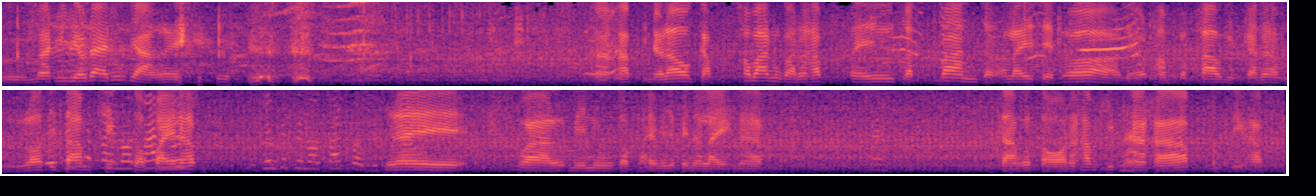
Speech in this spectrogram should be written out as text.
อืมมาทีเดียวได้ทุกอย่างเลยอ่าครับเดี๋ยวเรากลับเข้าบ้านก่อนนะครับ ไปจัดบ้านจัดอะไรเสร็จก็เดี๋ยวทำกับข้าวกินกันนะครับรอติดตามคลิปต่อไปนะครับฉันจะไปโรตัสก่อนจะได้ว่าเมนูต่อไปมันจะเป็นอะไรนะครับติดตามกันต่อนะครับคลิปหน้าครับสวัสดีครับ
